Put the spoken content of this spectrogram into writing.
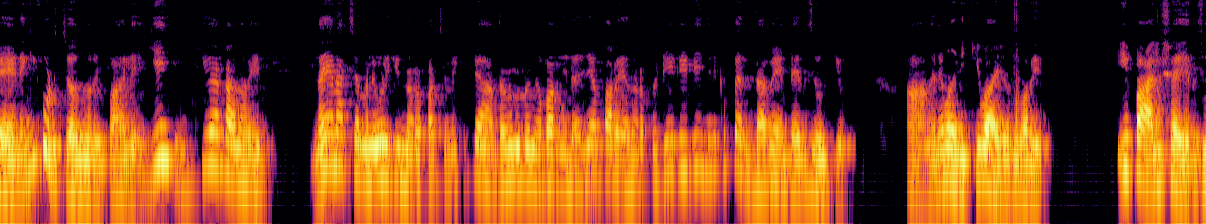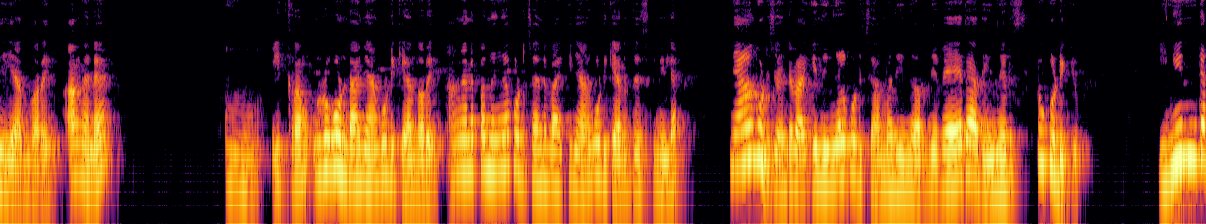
വേണമെങ്കിൽ കുടിച്ചോ എന്ന് പറയും പാൽ ഏ എനിക്ക് വേണ്ടാന്ന് പറയും. എന്നാൽ ഞാൻ അച്ഛമ്മനെ വിളിക്കുന്ന. ഉറപ്പ് അച്ഛമ്മയ്ക്ക് ഭ്രാന്താണെന്ന് നിങ്ങൾ പറഞ്ഞില്ല. ഞാൻ പറയാൻ ഉറപ്പ് ഡി ഡി ഡി നിനക്കിപ്പോൾ എന്താ വേണ്ടതെന്ന് ചോദിക്കും. ആ അങ്ങനെ വഴിക്ക് വായോ എന്ന് പറയും. ഈ പാൽ ഷെയർ ചെയ്യാമെന്ന് പറയും. അങ്ങനെ വിക്രം ഇത് കൊണ്ടാ ഞാൻ കുടിക്കാമെന്ന് പറയും. അങ്ങനെ ഇപ്പം നിങ്ങൾ കുടിച്ചതിന്റെ ബാക്കി ഞാൻ കുടിക്കാൻ ഉദ്ദേശിക്കുന്നില്ല. ഞാൻ കുടിച്ചതിന്റെ ബാക്കി നിങ്ങൾ കുടിച്ചാൽ മതി എന്ന് പറഞ്ഞ് വേറെ അതിൽ നിന്ന് ഒരു സിപ്പ് കുടിക്കും. ഇനി എന്റെ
